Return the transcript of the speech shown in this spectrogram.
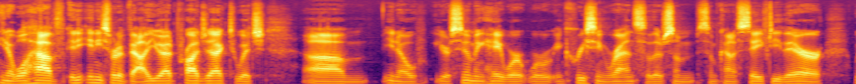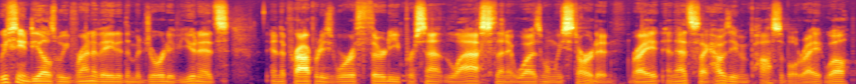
you know we'll have any, any sort of value add project which um, you know, you're assuming, hey, we're, we're increasing rents, so there's some some kind of safety there. We've seen deals we've renovated the majority of units, and the property's worth 30% less than it was when we started, right? And that's like, how is it even possible, right? Well,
